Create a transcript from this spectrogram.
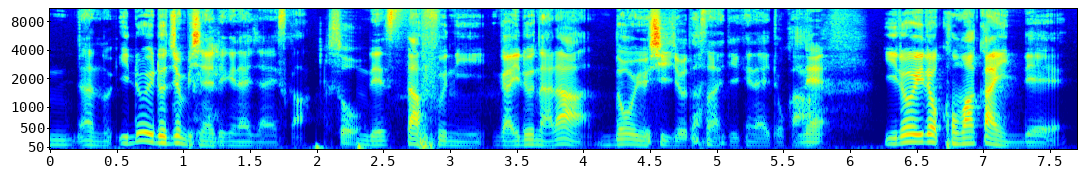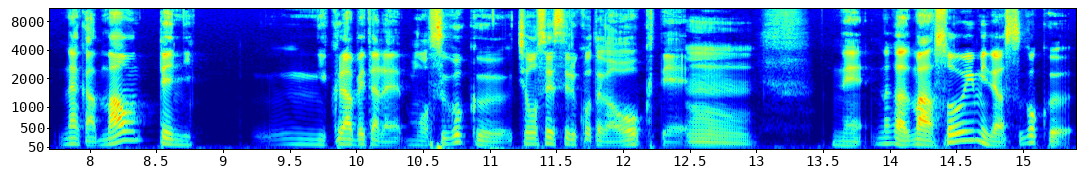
んあの、いろいろ準備しないといけないじゃないですか。そで、スタッフにがいるなら、どういう指示を出さないといけないとか、う。ね。いろいろ細かいんで、なんかマウンテンに、に比べたら、もうすごく調整することが多くて、うん。ね、なんかまあそういう意味ではすごく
